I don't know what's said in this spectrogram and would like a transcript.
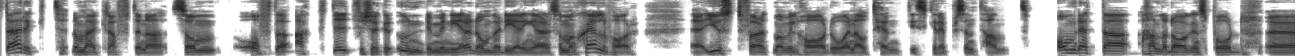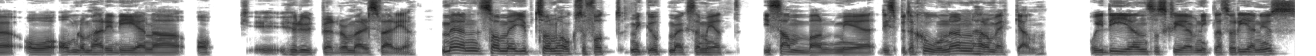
stärkt de här krafterna som ofta aktivt försöker underminera de värderingar som man själv har. Eh, just för att man vill ha då en autentisk representant. Om detta handlar dagens podd eh, och om de här idéerna och eh, hur utbredda de är i Sverige. Men som Egyptson har också fått mycket uppmärksamhet i samband med disputationen häromveckan. Och I DN så skrev Niklas Orenius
